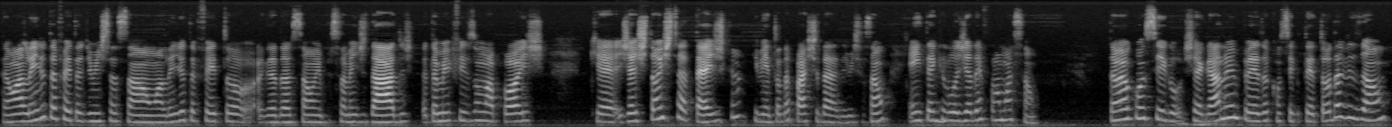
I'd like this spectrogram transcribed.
Então, além de eu ter feito administração, além de eu ter feito a graduação em processamento de dados, eu também fiz uma pós que é gestão estratégica, que vem toda a parte da administração, em tecnologia da informação. Então, eu consigo chegar na empresa, consigo ter toda a visão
